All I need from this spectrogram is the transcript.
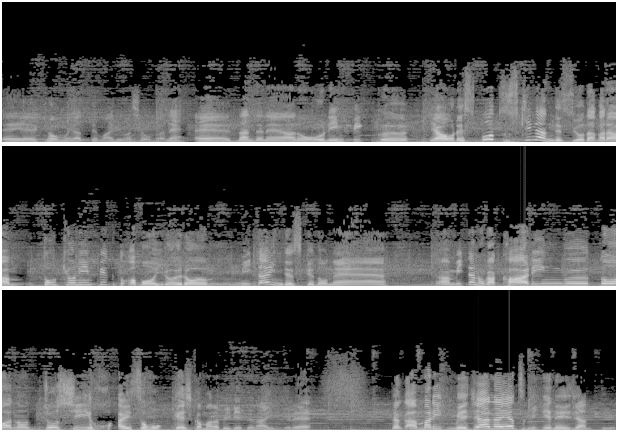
えー、今日もやってまいりましょうかね。えー、なんでね、あの、オリンピック、いや、俺スポーツ好きなんですよ。だから、東京オリンピックとかもいろいろ見たいんですけどね。あ見たのがカーリングとあの、女子アイスホッケーしかまだ見れてないんでね。なんかあんまりメジャーなやつ見てねえじゃんっていう。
